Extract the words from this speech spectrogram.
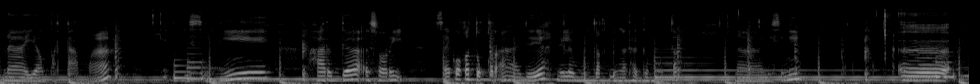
Nah, yang pertama di sini harga eh, sorry, saya kok ketuker aja ya nilai mutlak dengan harga mutlak. Nah, di sini eh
